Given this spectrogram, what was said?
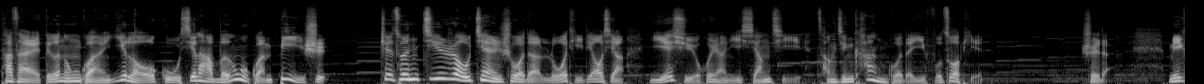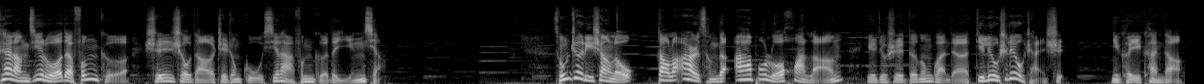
它在德农馆一楼古希腊文物馆 B 室。这尊肌肉健硕的裸体雕像，也许会让你想起曾经看过的一幅作品。是的，米开朗基罗的风格深受到这种古希腊风格的影响。从这里上楼，到了二层的阿波罗画廊，也就是德隆馆的第六十六展示，你可以看到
